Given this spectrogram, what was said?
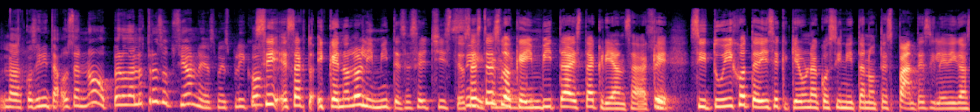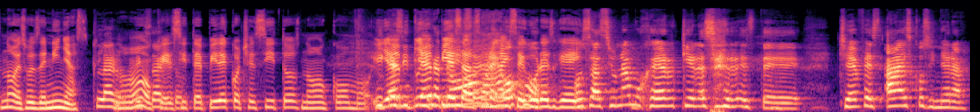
la, la cocinita, o sea, no, pero dale otras opciones, ¿me explico? Sí, exacto. Y que no lo limites, es el chiste. O sea, Sí, esto que es no lo que invita a esta crianza, a Sí. que si tu hijo te dice que quiere una cocinita, no te espantes y le digas, no, eso es de niñas. Claro, ¿no? O que si te pide cochecitos, no, ¿cómo? Y Y, ya, que si ya empiezas, dice, ay, ojo, seguro es gay. O sea, si una mujer quiere ser este chef, es, ah, es cocinera.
